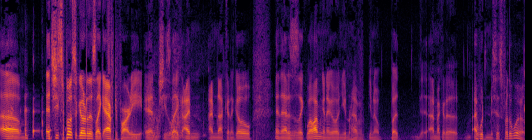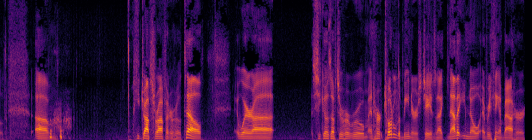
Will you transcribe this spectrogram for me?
um, and she's supposed to go to this like after party, and she's like, "I'm, I'm not gonna go," and that is like, "Well, I'm gonna go, and you don't have, you know, but I'm not gonna, I wouldn't miss this for the world." Um, he drops her off at her hotel, where uh, she goes up to her room and her total demeanor has changed. Like now that you know everything about her,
